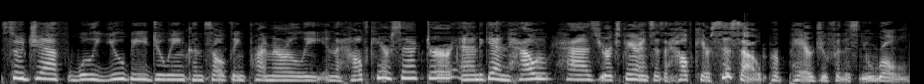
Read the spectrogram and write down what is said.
So Jeff, will you be doing consulting primarily in the healthcare sector? And again, how has your experience as a healthcare CISO prepared you for this new role?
